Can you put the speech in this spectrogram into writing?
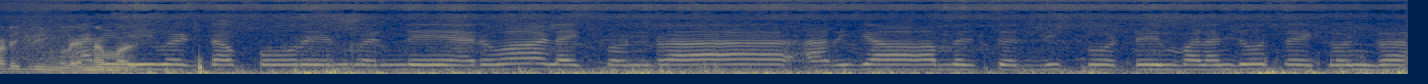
படிக்கிறீங்களா? என்ன மாதிரி? வெட்ட போறேன் பெண்ணே அருவாளை கொன்றா அறியாமல் சொல்லி போட்டேன் பழஞ்சோத்தை கொன்றா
